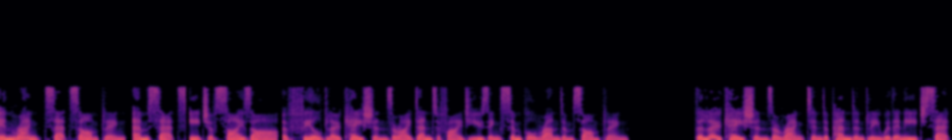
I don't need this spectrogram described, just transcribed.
In ranked set sampling, M sets each of size R of field locations are identified using simple random sampling. The locations are ranked independently within each set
